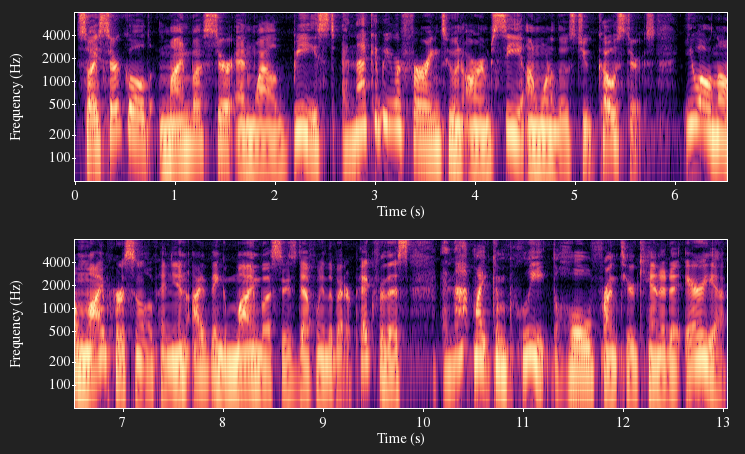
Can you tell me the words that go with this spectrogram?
So I circled Minebuster and Wild Beast, and that could be referring to an RMC on one of those two coasters. You all know my personal opinion. I think Minebuster is definitely the better pick for this, and that might complete the whole Frontier Canada area.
